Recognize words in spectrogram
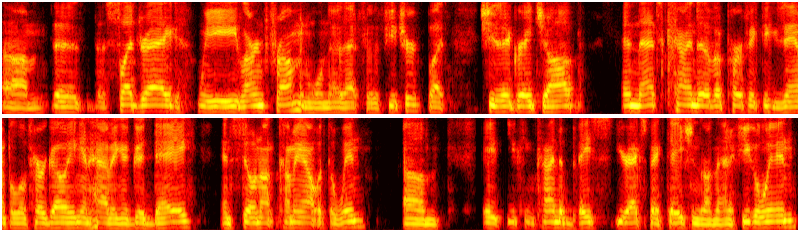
Um, the the sled drag we learned from, and we'll know that for the future. But she did a great job, and that's kind of a perfect example of her going and having a good day and still not coming out with the win. Um, it, you can kind of base your expectations on that. If you go in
